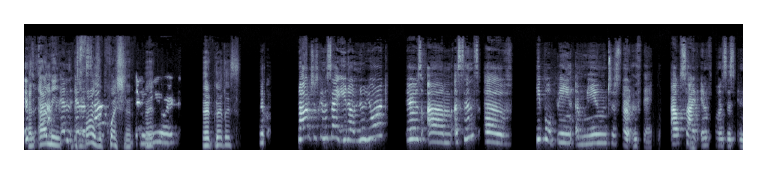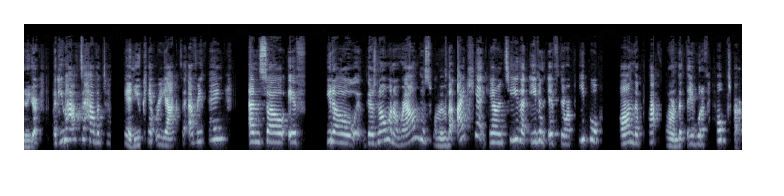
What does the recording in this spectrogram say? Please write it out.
It's and I mean, and, and as the far as sad a question, in ahead, New York, go ahead, go ahead, Liz. No, I was just gonna say, you know, New York, there's um a sense of people being immune to certain things, outside influences in New York. Like you have to have a tough skin. You can't react to everything. And so if you know, there's no one around this woman, but I can't guarantee that even if there were people on the platform that they would have helped her.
